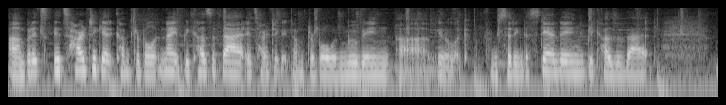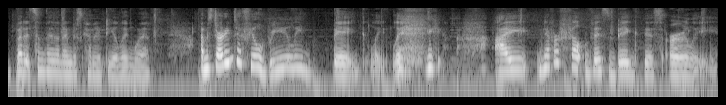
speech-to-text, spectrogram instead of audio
Um, but it's it's hard to get comfortable at night because of that. It's hard to get comfortable when moving, um, you know, like from sitting to standing because of that. But it's something that I'm just kind of dealing with. I'm starting to feel really big lately. I never felt this big this early.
